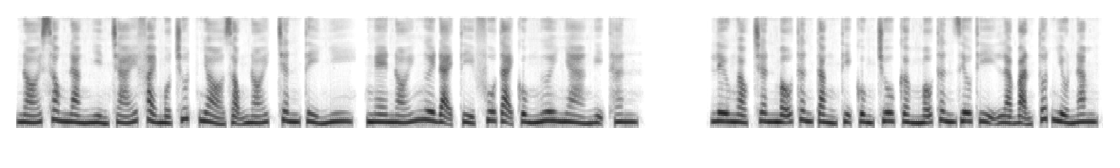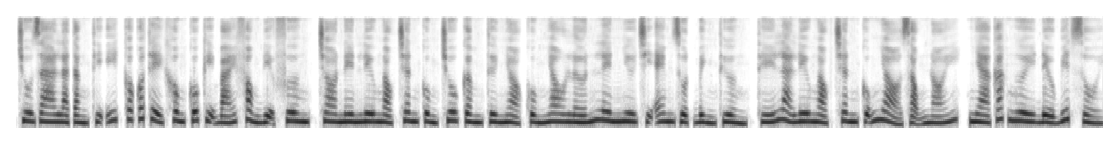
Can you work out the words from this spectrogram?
Nói xong nàng nhìn trái phải một chút nhỏ giọng nói chân tỷ nhi, nghe nói ngươi đại tỷ phu tại cùng ngươi nhà nghị thân. Lưu Ngọc Trân mẫu thân Tằng thị cùng Chu Cầm mẫu thân Diêu thị là bạn tốt nhiều năm, Chu gia là Tằng thị ít có có thể không cố kỵ bái phòng địa phương, cho nên Lưu Ngọc Trân cùng Chu Cầm từ nhỏ cùng nhau lớn lên như chị em ruột bình thường, thế là Lưu Ngọc Trân cũng nhỏ giọng nói, nhà các ngươi đều biết rồi.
